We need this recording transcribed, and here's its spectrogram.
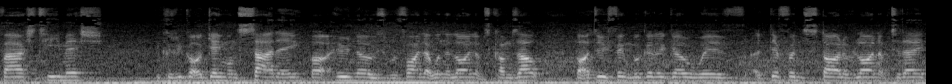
first teamish because we've got a game on Saturday, but who knows? We'll find out when the lineups comes out. But I do think we're going to go with a different style of lineup today.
